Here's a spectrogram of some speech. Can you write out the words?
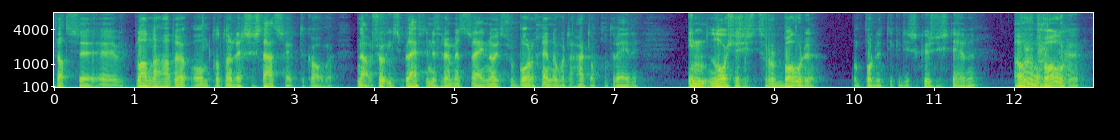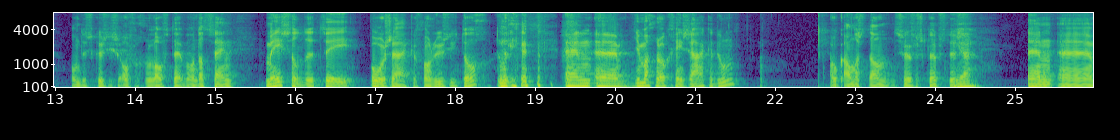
dat ze eh, plannen hadden om tot een rechtse staatsgreep te komen. Nou, zoiets blijft in de vrijmetserij nooit verborgen en er wordt er hard opgetreden. In loges is het verboden om politieke discussies te hebben. Verboden om discussies over geloof te hebben. Want dat zijn meestal de twee oorzaken van ruzie, toch? en je mag er ook geen zaken doen. Ook anders dan serviceclubs dus. Ja. En eh,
